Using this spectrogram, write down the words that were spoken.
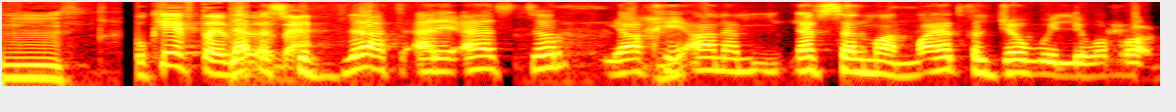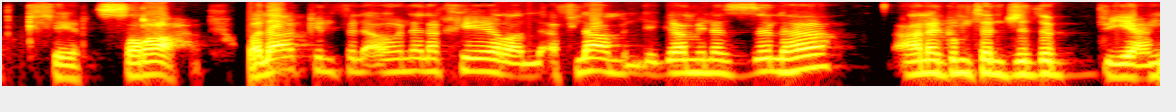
وكيف طيب لا بس بالذات أري آستر يا أخي أنا نفس سلمان ما يدخل جوي اللي هو الرعب كثير الصراحه ولكن في الأونة الأخيرة الأفلام اللي قام ينزلها أنا قمت أنجذب يعني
